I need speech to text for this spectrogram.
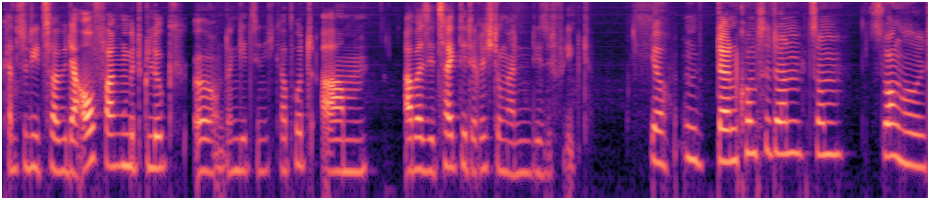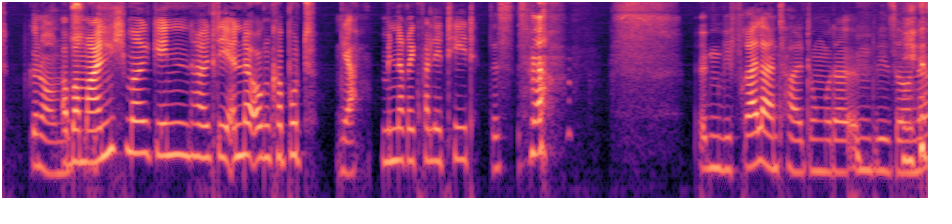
kannst du die zwar wieder auffangen mit Glück äh, und dann geht sie nicht kaputt, ähm, aber sie zeigt dir die Richtung an, in die sie fliegt. Ja, und dann kommst du dann zum Stronghold. Genau. Aber manchmal gehen halt die Enderaugen kaputt. Ja, Mindere Qualität. das irgendwie Freilandhaltung oder irgendwie so, ne?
